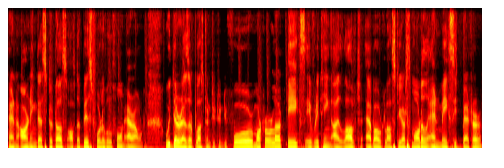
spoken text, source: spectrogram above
and earning the status of the best foldable phone around. With the Razr Plus 2024, Motorola takes everything I loved about last year's model and makes it better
